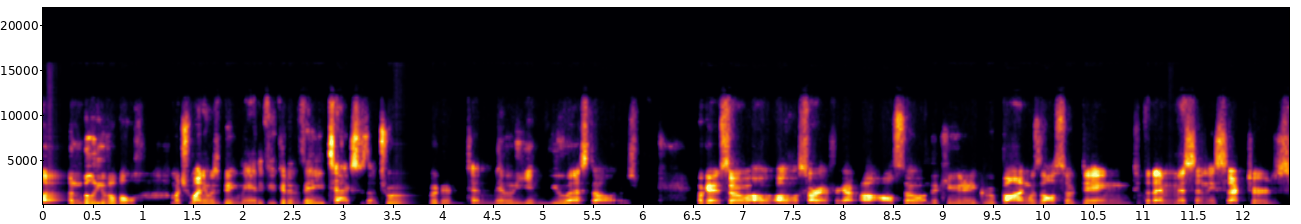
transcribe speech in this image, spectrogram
Unbelievable how much money was being made if you could evade taxes on 210 million US dollars. Okay, so oh, oh sorry, I forgot. Uh, also, the community group buying was also dinged. Did I miss any sectors?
